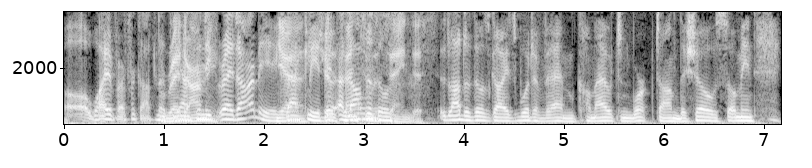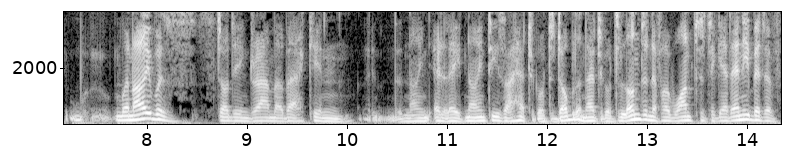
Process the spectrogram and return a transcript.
oh, why have I forgotten it? Red Anthony, Army. Red Army, exactly. Yeah, a lot of those, a lot of those guys would have um, come out and worked on the show. So I mean, w- when I was studying drama back in the uh, late nineties, I had to go to Dublin, I had to go to London if I wanted to get any bit of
